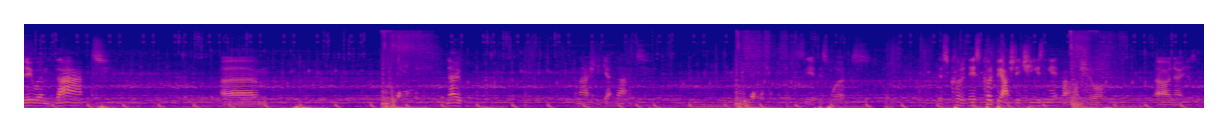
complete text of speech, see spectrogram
Doing that. Um, no. Can I actually get that? Let's see if this works. This could this could be actually cheesing it, but I'm not sure. Oh no, it doesn't.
